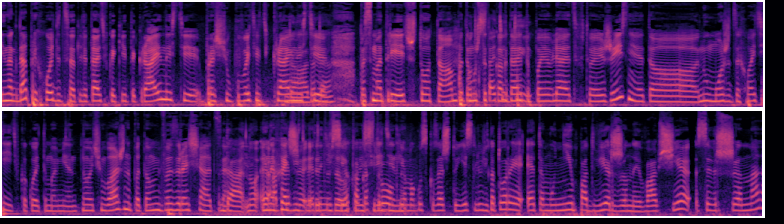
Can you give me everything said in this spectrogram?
иногда приходится отлетать в какие-то крайности, прощупывать эти крайности, да, да, да. посмотреть, что там, потому вот, что кстати, когда ты... это появляется в твоей жизни, это ну может захватить в какой-то момент, но очень важно потом возвращаться. Да, но и опять же, вот это не всех как астролог. Я могу сказать, что есть люди, которые этому не подвержены вообще совершенно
